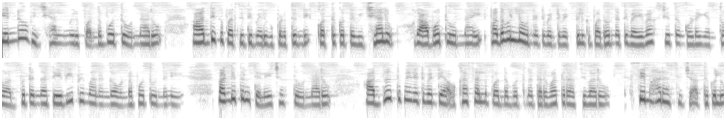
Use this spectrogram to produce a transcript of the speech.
ఎన్నో విజయాలను మీరు పొందబోతూ ఉన్నారు. ఆర్థిక పరిస్థితి మెరుగుపడుతుంది. కొత్త కొత్త విజయాలు రాబోతూ ఉన్నాయి. పదవుల్లో ఉన్నటువంటి వ్యక్తులకు పదోన్నతి వైవాహిక జీవితం కూడా ఎంతో అద్భుతంగా దేవీభిమానంగా ఉండబోతుందని పండితులు తెలియజేస్తూ ఉన్నారు. అద్భుతమైనటువంటి అవకాశాలను పొందబోతున్న తర్వాత రాశివారు సింహరాశి జాతకులు.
